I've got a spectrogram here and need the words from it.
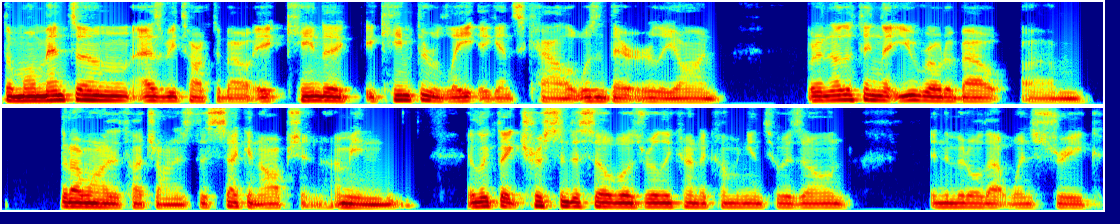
the momentum, as we talked about, it came to it came through late against Cal. It wasn't there early on. But another thing that you wrote about um, that I wanted to touch on is the second option. I mean, it looked like Tristan da Silva was really kind of coming into his own in the middle of that win streak.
